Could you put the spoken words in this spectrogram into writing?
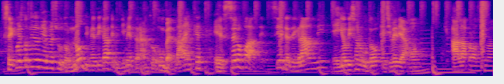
Se questo video vi è piaciuto non dimenticatevi di mettere anche un bel like. E se lo fate siete dei grandi e io vi saluto e ci vediamo. Alla prossima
